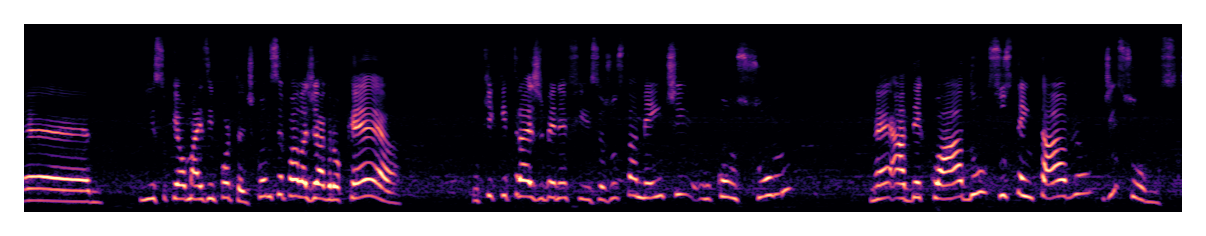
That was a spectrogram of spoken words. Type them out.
É, isso que é o mais importante. Quando você fala de agrocare, o que, que traz de benefício? Justamente o consumo né, adequado, sustentável de insumos.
